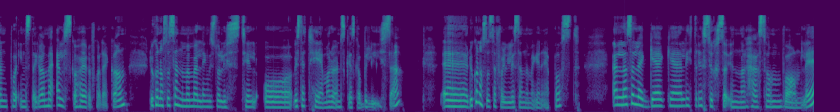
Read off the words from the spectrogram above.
en på Instagram, jeg elsker å høre fra dere. Du kan også sende meg en melding hvis du har lyst til å Hvis det er et tema du ønsker jeg skal belyse. Eh, du kan også selvfølgelig sende meg en e-post. Eller så legger jeg litt ressurser under her som vanlig.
